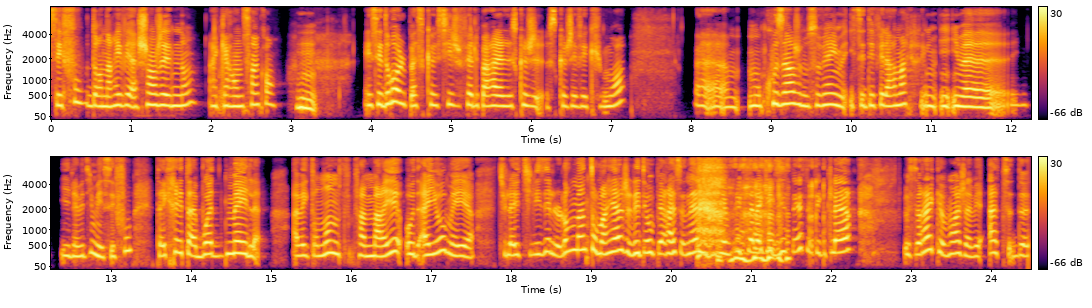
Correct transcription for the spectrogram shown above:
c'est fou d'en arriver à changer de nom à 45 ans. Mm. Et c'est drôle parce que si je fais le parallèle de ce que j'ai, ce que j'ai vécu moi, euh, mon cousin, je me souviens, il, s'était fait la remarque, il, il, il avait dit, mais c'est fou, t'as créé ta boîte mail avec ton nom de femme mariée, Ayo, mais tu l'as utilisée le lendemain de ton mariage, elle était opérationnelle, il n'y avait plus que ça qui existait, c'était clair. C'est vrai que moi, j'avais hâte de,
